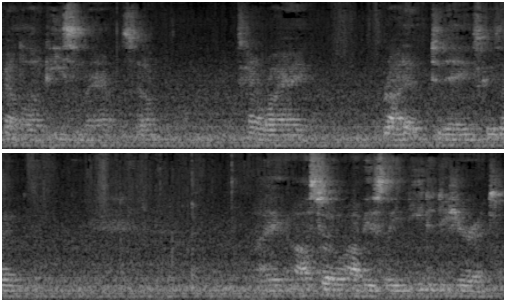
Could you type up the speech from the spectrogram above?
found a lot of peace in that. So it's kind of why I brought it today is because I I also obviously needed to hear it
